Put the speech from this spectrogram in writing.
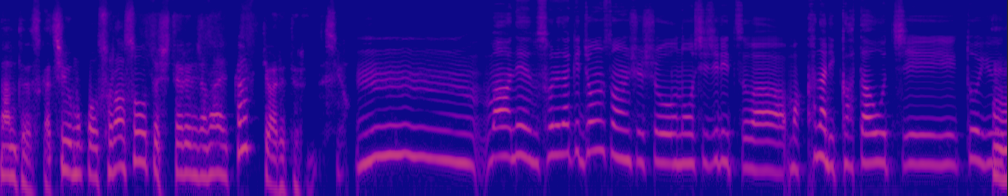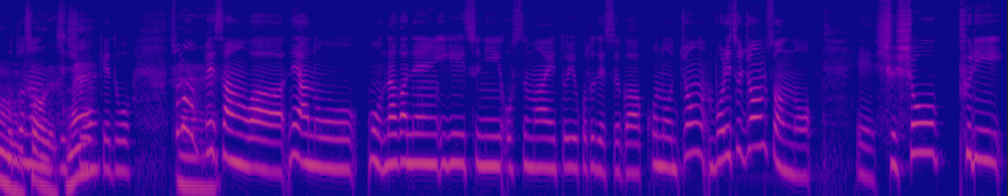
なんていうんですか注目をそらそうとしてるんじゃないかって言われてるんですよ。うーん。まあねそれだけジョンソン首相の支持率は、まあ、かなりガタ落ちということうんなんでしょそうですね。うけど、園部さんはねあのもう長年イギリスにお住まいということですがこのジョンボリス・ジョンソンの、えー首相っぷり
